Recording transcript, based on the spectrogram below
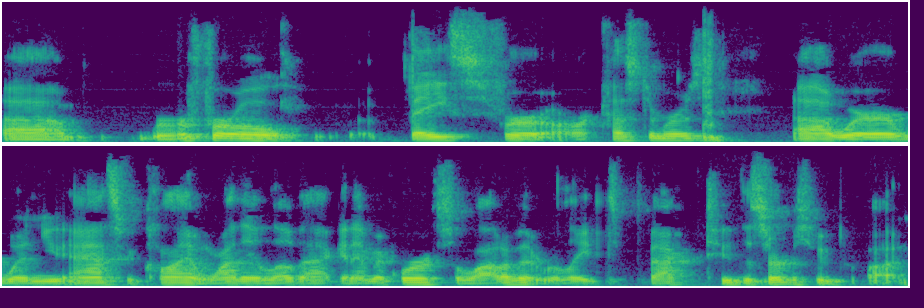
um, referral base for our customers. Uh, where when you ask a client why they love Academic Works, a lot of it relates back to the service we provide.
